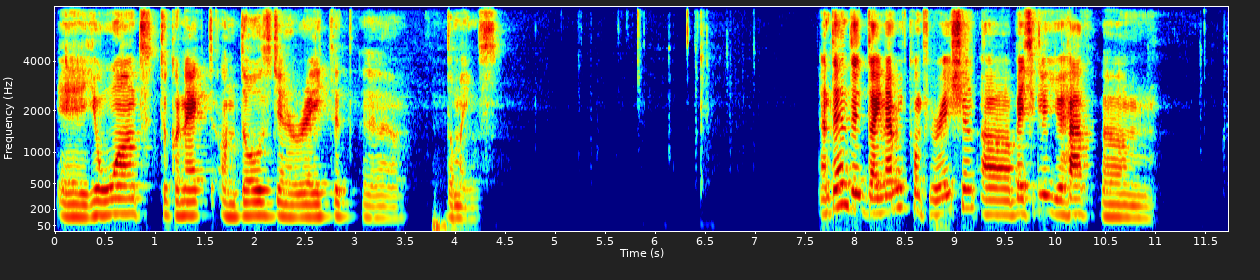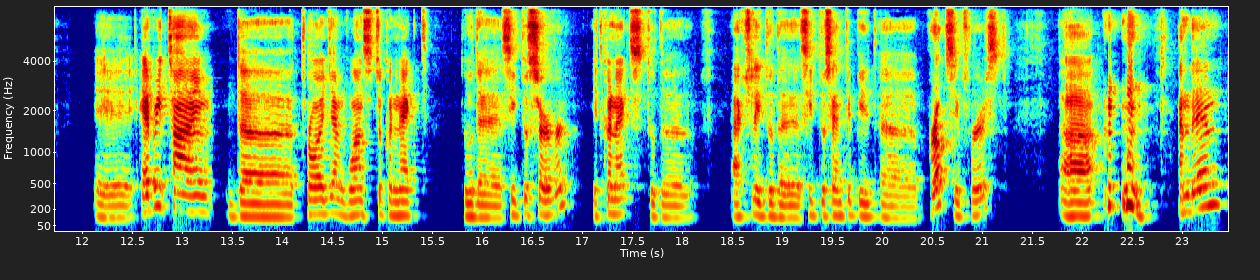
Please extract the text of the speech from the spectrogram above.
you want to connect on those generated uh, domains. And then the dynamic configuration, uh, basically you have um, every time the Trojan wants to connect to the C2 server. It connects to the actually to the C2 Centipede uh, proxy first, uh, and then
